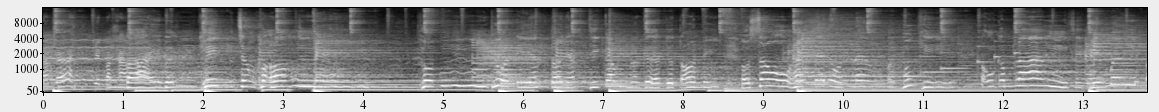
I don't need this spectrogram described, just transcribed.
น้ำเด้อกินปลาขาวบายเบึงคิงเจ้าของแม่ ทบทวนเอียงตอนยังที่กำลังเกิดอยู่ตอนนี้เขาเศร้าหักแต่โดนแล้วมาพุกขีเขากำลังสิที่มึงไป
